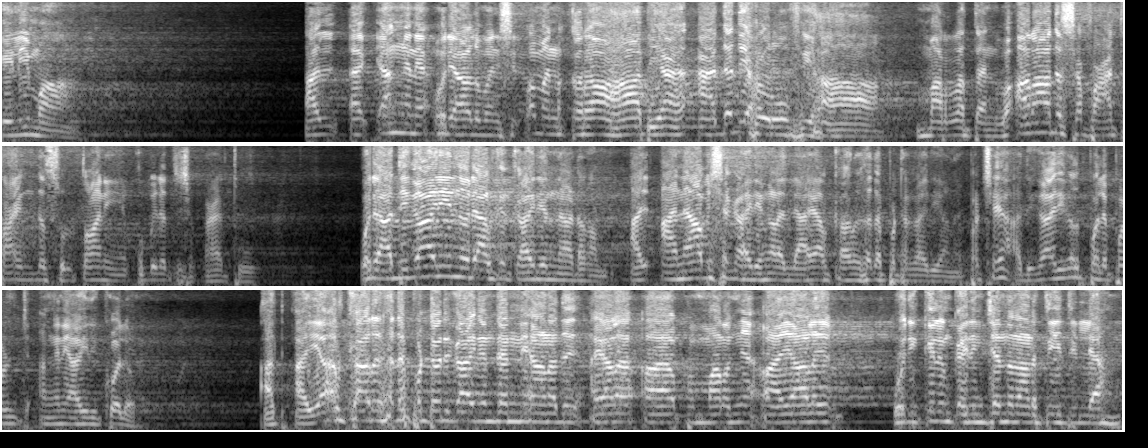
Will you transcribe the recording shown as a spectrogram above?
കലിമ. അൽ- അ- അങ്ങനെ ഒരാൾ മനുഷ്യൻ വമൻ ഖറാഹ ബി അദദി ഹുറൂഫിഹാ മറത്തൻ വഅറാദ ശഫാഅത ഇൻദ സുൽത്താനി ഖുബിലത്ത് ശഫാഅത്തു. ഒരു അധികാരി എന്ന് ഒരാൾക്ക് കാര്യം നേടണം. അനാവശ്യ കാര്യങ്ങളല്ല അയാൾക്ക് അർഹതപ്പെട്ട കാര്യമാണ്. പക്ഷേ അധികാരികൾ പലപ്പോഴും അങ്ങനെ ആയിരിക്കുമല്ലോ. അയാൾക്ക് അർഹതപ്പെട്ട ഒരു കാര്യം തന്നെയാണത്. അയാൾ മറഞ്ഞ അയാൾ ഒരിക്കലും കരിഞ്ചന്ത നടത്തിയിട്ടില്ല.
